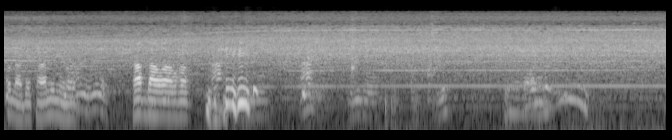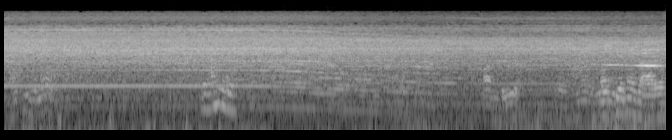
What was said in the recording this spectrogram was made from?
ต้นอาจจะช้านิดหนึ่งครับครับเดาเอาครับ เราเทียนให้ดาวเลย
